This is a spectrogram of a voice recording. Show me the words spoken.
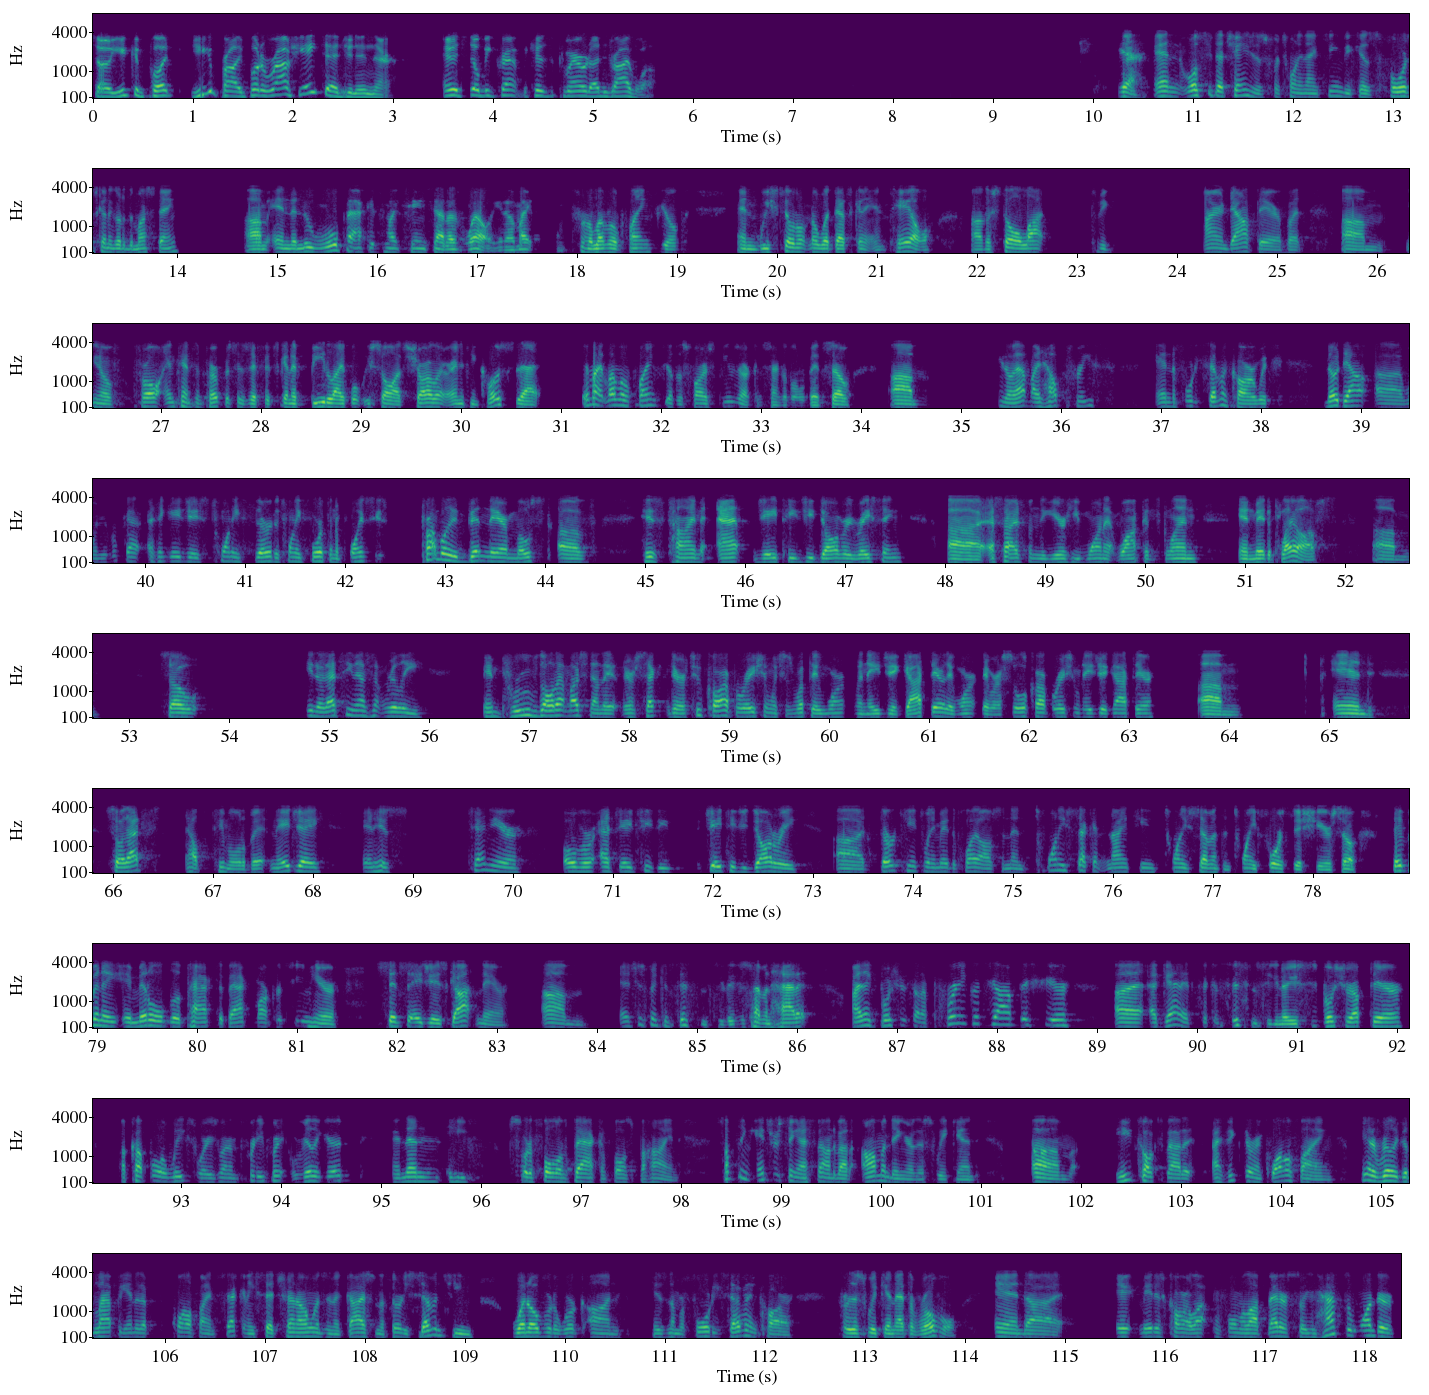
So you could put you could probably put a Roush Yates engine in there and it'd still be crap because the Camaro doesn't drive well. Yeah, and we'll see that changes for 2019 because Ford's going to go to the Mustang, um, and the new rule package might change that as well. You know, it might sort of level the playing field, and we still don't know what that's going to entail. Uh, there's still a lot to be ironed out there, but um, you know, for all intents and purposes, if it's going to be like what we saw at Charlotte or anything close to that, it might level the playing field as far as teams are concerned a little bit. So, um, you know, that might help Preece and the 47 car, which no doubt, uh, when you look at, I think AJ's 23rd or 24th in the points. He's probably been there most of his time at JTG Daugherty Racing, uh, aside from the year he won at Watkins Glen and made the playoffs. Um, so, you know, that team hasn't really improved all that much. Now they, they're sec- they're a two car operation, which is what they weren't when AJ got there. They weren't they were a solo car operation when AJ got there, um, and so that's helped the team a little bit. And AJ in his tenure over at JTG, JTG Daugherty, uh, 13th when he made the playoffs, and then 22nd, 19th, 27th, and 24th this year. So they've been a, a middle of the pack to back marker team here since AJ's gotten there. Um, and it's just been consistency. They just haven't had it. I think Buescher's done a pretty good job this year. Uh, again, it's the consistency. You know, you see Buescher up there a couple of weeks where he's running pretty, pretty really good, and then he sort of falls back and falls behind. Something interesting I found about Allmendinger this weekend. Um, he talked about it. I think during qualifying, he had a really good lap. He ended up qualifying second. He said Trent Owens and the guys from the 37 team went over to work on his number 47 car for this weekend at the Roval, and uh, it made his car a lot perform a lot better. So you have to wonder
